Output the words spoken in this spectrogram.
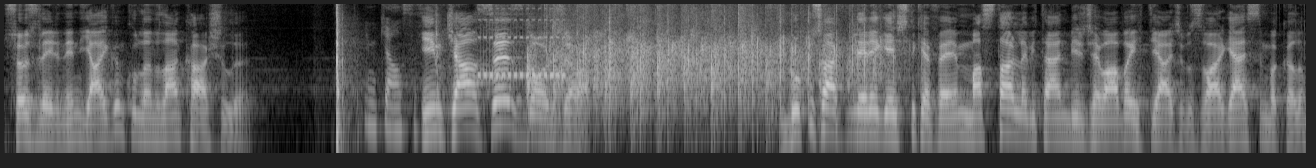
sözlerinin yaygın kullanılan karşılığı. İmkansız. İmkansız doğru cevap. 9 harflere geçtik efendim. Mastarla biten bir cevaba ihtiyacımız var. Gelsin bakalım.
